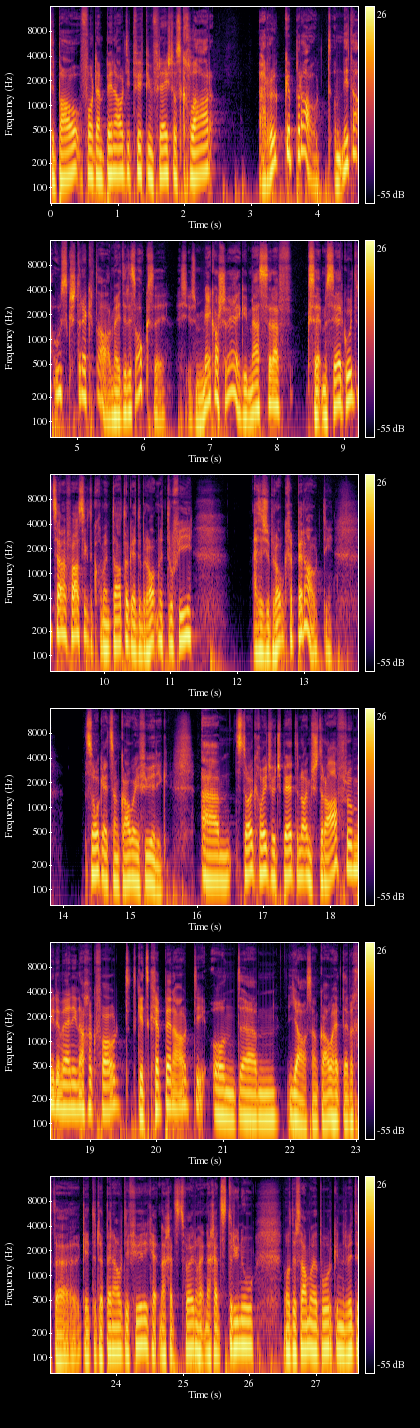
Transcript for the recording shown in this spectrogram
der Ball vor dem Penalty-Pfiff beim Freistoß klar einen Rücken braut und nicht einen ausgestreckten Arm. Habt ihr das auch gesehen? Es ist mega schräg. Im SRF sieht man sehr gut der Zusammenfassung. Der Kommentator geht überhaupt nicht darauf ein. Es ist überhaupt kein Penalty. So geht es an Galway in Führung. Ähm, Stojkovic wird später noch im Strafraum meiner Meinung nach gefault. Da gibt es keine Penalty. Und ähm, ja, St. Gallen hat einfach den, geht der Penalty in Führung, hat nachher das 2 und hat nachher das 3 wo der Samuel Burgener wieder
